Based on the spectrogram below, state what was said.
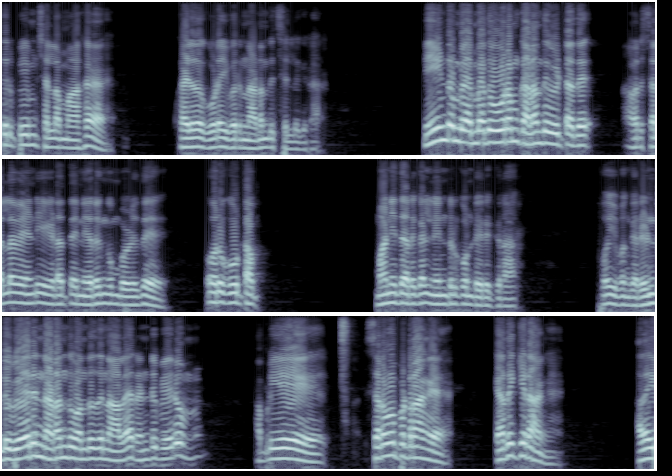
திருப்பியும் செல்லமாக கழுத கூட இவர் நடந்து செல்லுகிறார். மீண்டும் ரொம்ப தூரம் கடந்து விட்டது. அவர் செல்ல வேண்டிய இடத்தை நெருங்கும் பொழுது ஒரு கூட்டம் மனிதர்கள் நின்று கொண்டு இருக்கிறார் போய் இவங்க ரெண்டு பேரும் நடந்து வந்ததுனால ரெண்டு பேரும் அப்படியே சிரமப்படுறாங்க கிதைக்கிறாங்க. அதை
